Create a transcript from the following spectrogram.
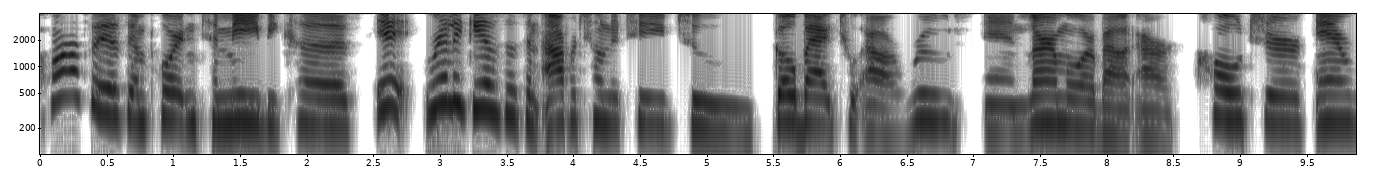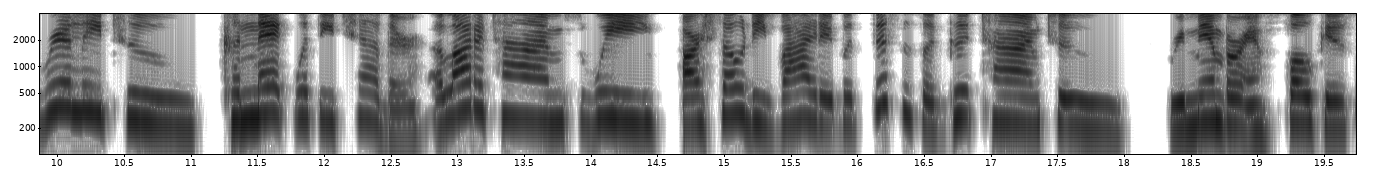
Kwanzaa is important to me because it really gives us an opportunity to go back to our roots and learn more about our culture and really to connect with each other. A lot of times we are so divided, but this is a good time to remember and focus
